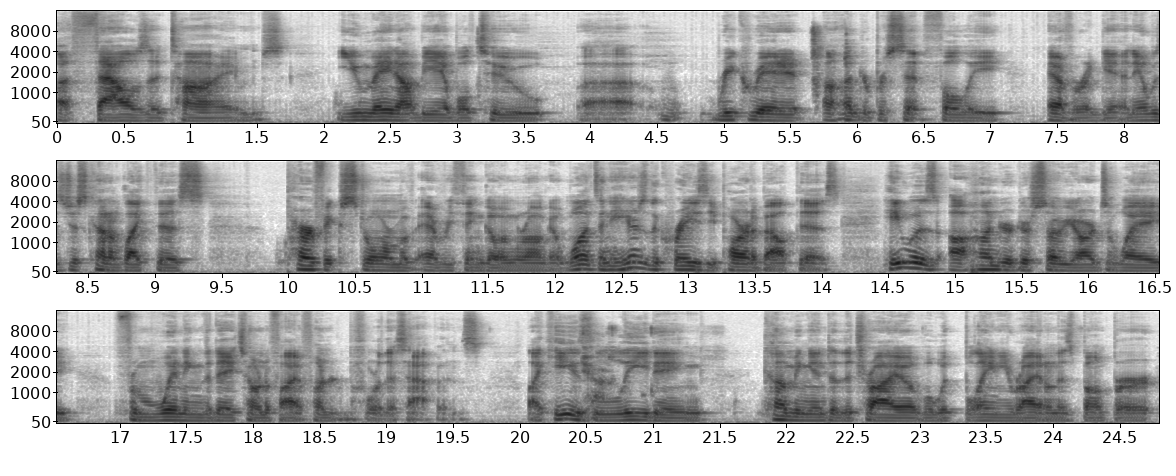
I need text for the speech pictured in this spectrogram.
a thousand times, you may not be able to uh, recreate it 100% fully ever again. It was just kind of like this perfect storm of everything going wrong at once. And here's the crazy part about this he was a hundred or so yards away from winning the Daytona 500 before this happens. Like he is yeah. leading coming into the trioval with Blaney right on his bumper,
